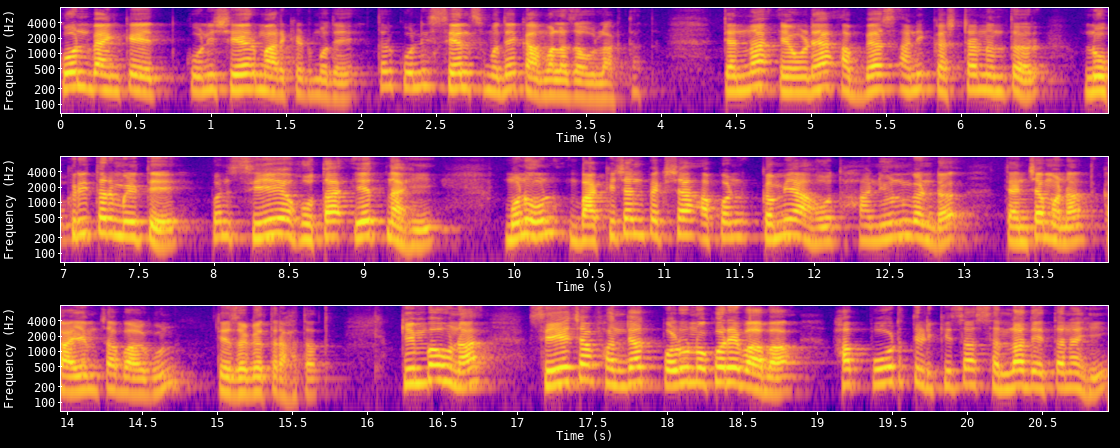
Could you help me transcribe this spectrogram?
कोण बँकेत कोणी शेअर मार्केटमध्ये तर कोणी सेल्समध्ये कामाला जाऊ लागतात. त्यांना एवढ्या अभ्यास आणि कष्टानंतर नोकरी तर मिळते पण सी ए होता येत नाही. म्हणून बाकीच्यांपेक्षा आपण कमी आहोत हा न्यूनगंड त्यांच्या मनात कायमचा बाळगून ते जगत राहतात. किंबहुना सेयेच्या फंद्यात पडू नको रे बाबा हा पोट तिडकीचा सल्ला देतानाही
